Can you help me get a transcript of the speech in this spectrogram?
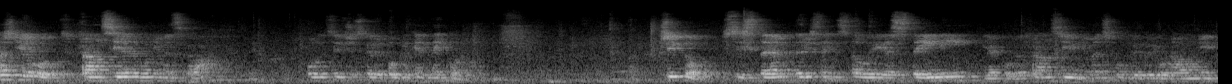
rozdíl od Francie nebo Německa, policie České republiky nekoná. Přitom systém, který se instaluje, je stejný jako ve Francii, v Německu, kde byly odhaleny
